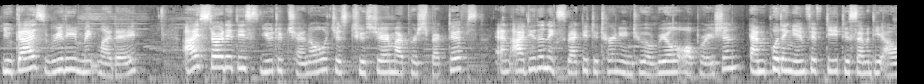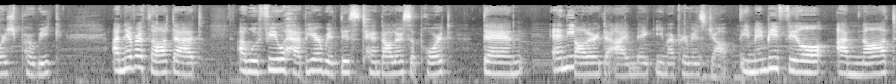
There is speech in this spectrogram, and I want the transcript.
You guys really make my day. I started this YouTube channel just to share my perspectives and I didn't expect it to turn into a real operation and putting in 50 to 70 hours per week. I never thought that I would feel happier with this $10 support than any dollar that I make in my previous job. It made me feel I'm not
